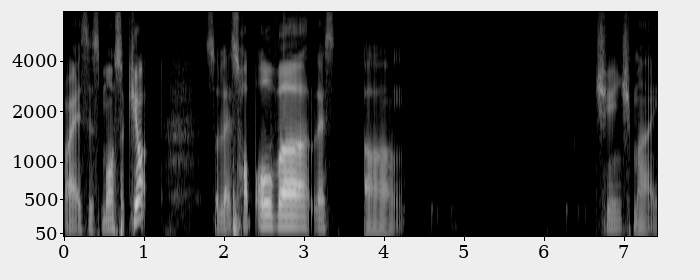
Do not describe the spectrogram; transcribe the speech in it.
right? This is more secure. So let's hop over. Let's um, change my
